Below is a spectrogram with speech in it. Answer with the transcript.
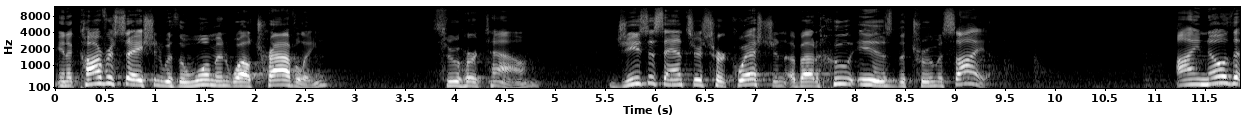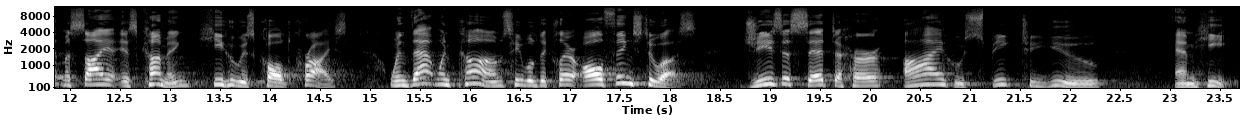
In a conversation with a woman while traveling through her town, Jesus answers her question about who is the true Messiah. I know that Messiah is coming, he who is called Christ. When that one comes, he will declare all things to us. Jesus said to her, I who speak to you am he.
